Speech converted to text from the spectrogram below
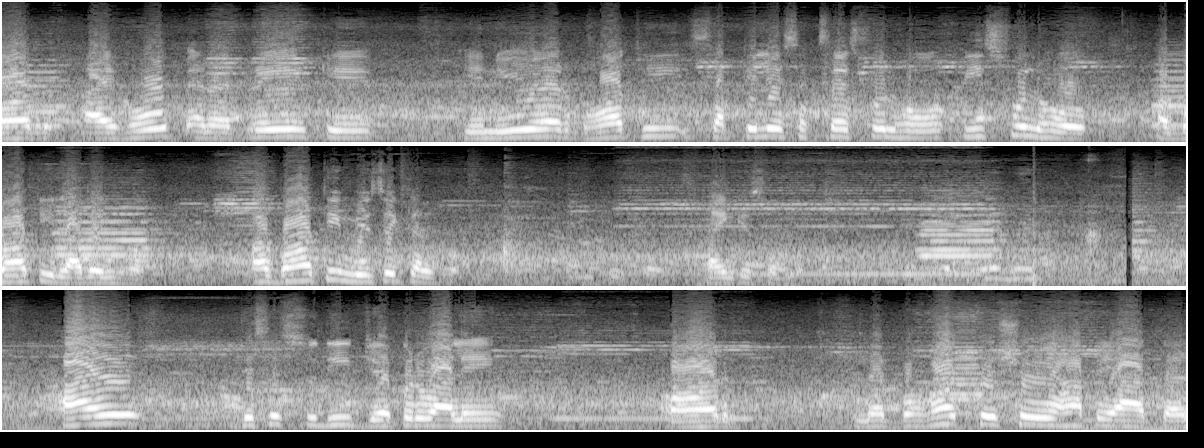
और I hope and I pray कि ये न्यू ईयर बहुत ही सबके लिए सक्सेसफुल हो पीसफुल हो और बहुत ही लविंग हो और बहुत ही म्यूज़िकल हो। Thank you so much hi this is Sudeep Jaipur वाले और मैं बहुत खुश हूँ यहाँ पे आकर।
